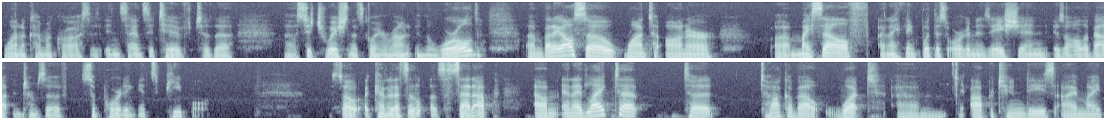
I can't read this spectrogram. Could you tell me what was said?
want to come across as insensitive to the uh, situation that's going around in the world. Um, but I also want to honor uh, myself and I think what this organization is all about in terms of supporting its people. So, uh, kind of that's a, a setup. Um, and I'd like to to talk about what um, opportunities I might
